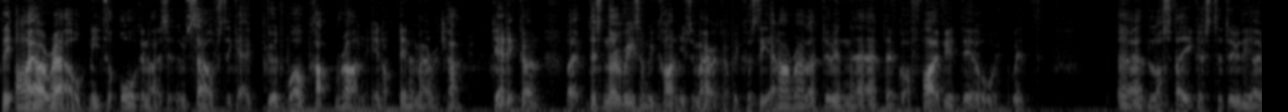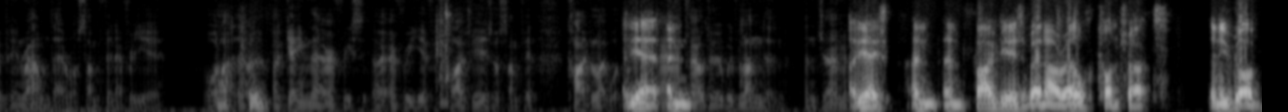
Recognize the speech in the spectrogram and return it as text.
the IRL need to organise it themselves to get a good World Cup run in in America. Get it going. Like, there's no reason we can't use America because the NRL are doing their. They've got a five year deal with, with uh, Las Vegas to do the opening round there or something every year, or Oh, like uh, cool. a, a game there every uh, every year for five years or something. Kind of like what the Yeah, NFL and- do with London and Germany. Uh, yeah, and and five years of NRL contract, and you've got to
